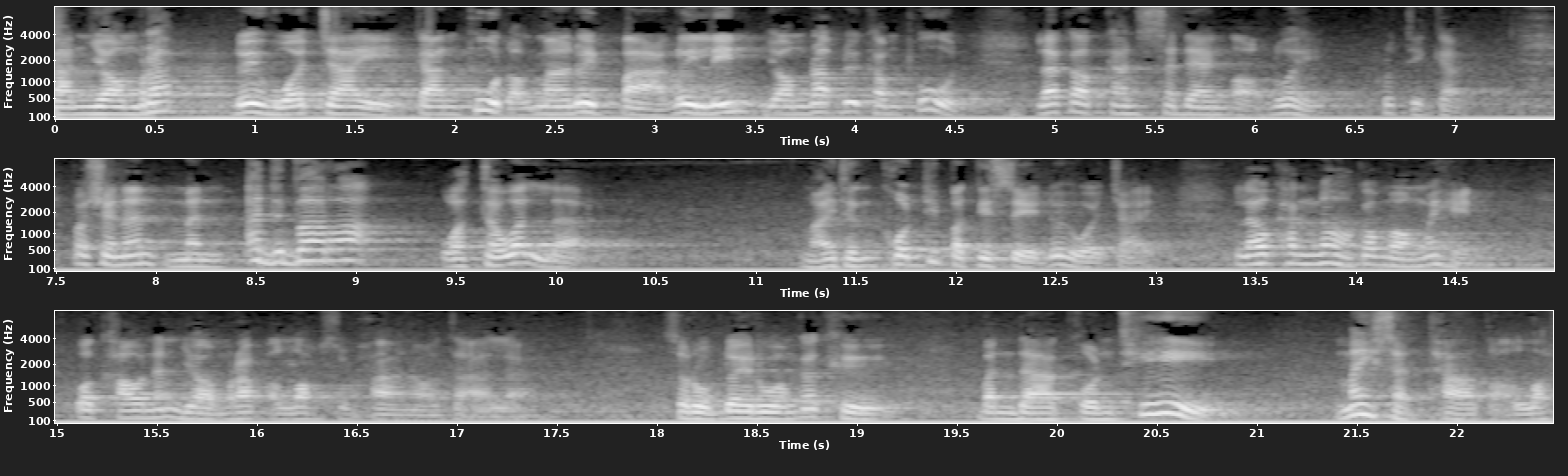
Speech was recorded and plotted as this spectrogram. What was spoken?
การยอมรับด้วยหัวใจ การพูดออกมาด้วยปากด้วยลิ้น ยอมรับด้วยคำพูด แล้วก็การแสดงออกด้วยพฤติกรรม เพราะฉะนั้นมันอัดบาระวัตวัลละหมายถึงคนที่ปฏิเสธด้วยหัวใจ แล้วข้างนอกก็มองไม่เห็น ว่าเขานั้นยอมรับอัลลอฮ์ سبحانه وتعالى สรุปโดยรวมก็คือบรรดาคนที่ไม่ศรัทธาต่อ อัลลอฮ์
